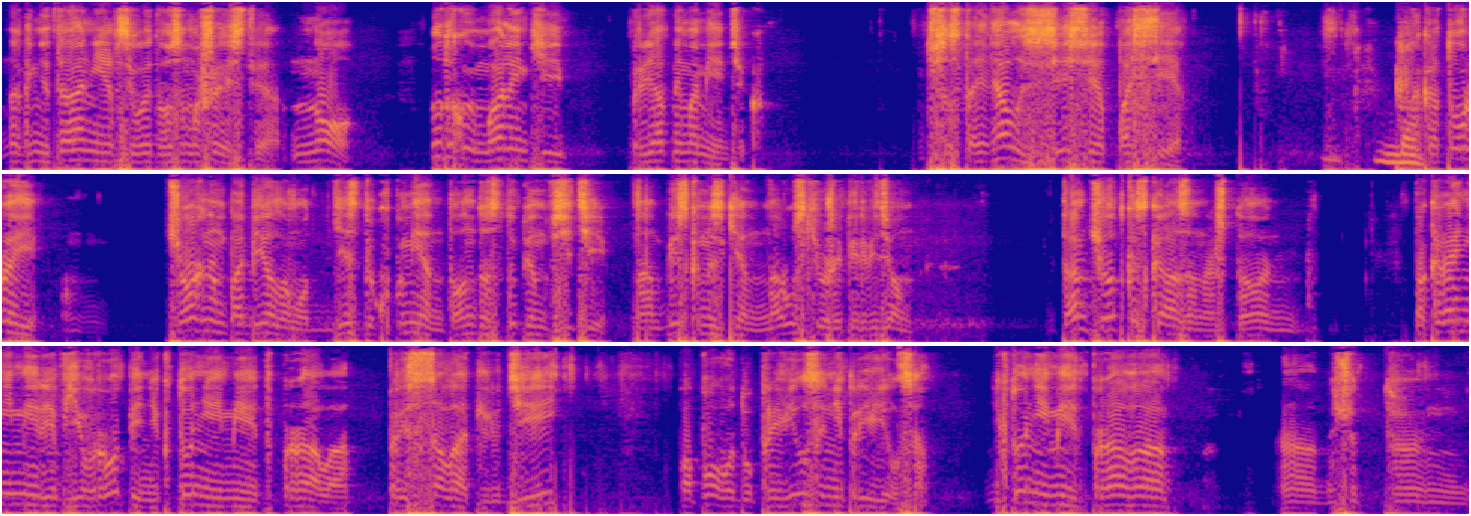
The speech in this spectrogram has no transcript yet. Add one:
нагнетание всего этого сумасшествия. Но, ну, такой маленький приятный моментик. Состоялась сессия ПАСЕ, да. на которой черным по белому есть документ, он доступен в сети, на английском языке, на русский уже переведен. Там четко сказано, что, по крайней мере, в Европе никто не имеет права прессовать людей по поводу привился, не привился. Никто не имеет права э, значит, э,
